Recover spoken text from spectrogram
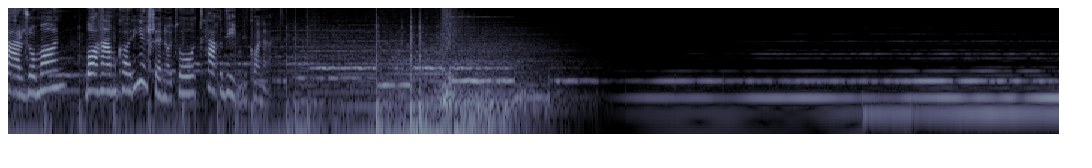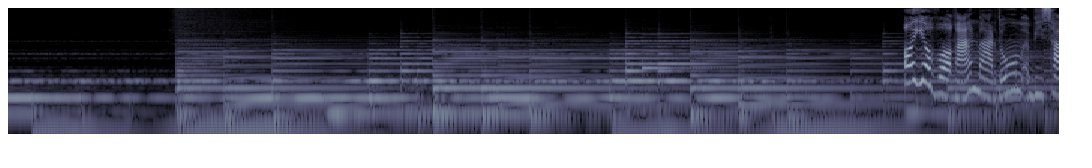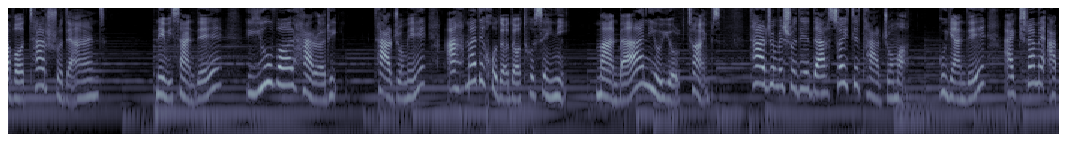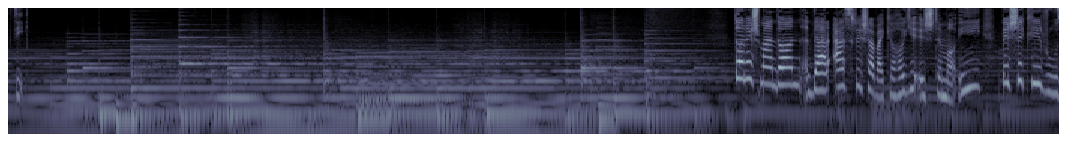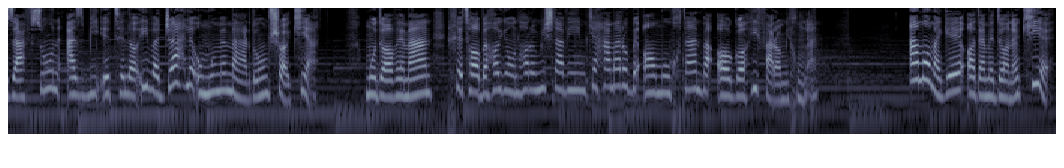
ترجمان با همکاری شنوتو تقدیم می کند. آیا واقعا مردم بی سوادتر شده اند؟ نویسنده یووال هراری ترجمه احمد خداداد حسینی. منبع نیویورک تایمز. ترجمه شده در سایت ترجمان. گوینده اکرم عبدی. دانشمندان در عصر شبکه های اجتماعی به شکلی روزافزون از بی و جهل عموم مردم شاکی هن. مداوما خطابه های اونها رو میشنویم که همه رو به آموختن و آگاهی فرا می‌خونن. اما مگه آدم دانا کیه؟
